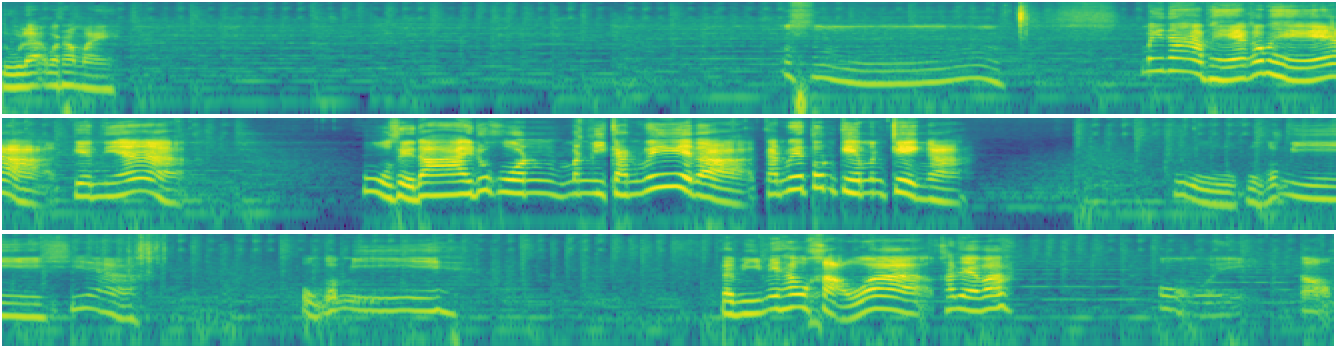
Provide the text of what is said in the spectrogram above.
รู้แล้วว่าทำไมไม่น่าแพ้ก็แพ้อะ เกมเนี้ยโอ้โหเสียดายทุกคนมันมีการเวทอะ การเวทต้นเกมมันเก่งอะโอ้โหผมก็มีเชี่ยผมก็มี แต่มีไม่เท่าเขาอะเข้าใจปะโอ้ย ตอม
